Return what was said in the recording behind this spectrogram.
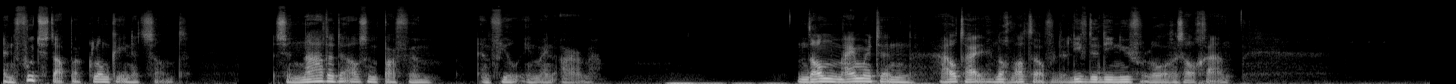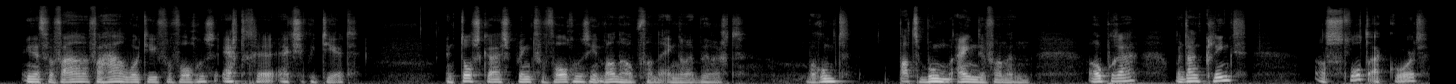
en voetstappen klonken in het zand. Ze naderde als een parfum en viel in mijn armen. Dan mijmert en huilt hij nog wat over de liefde die nu verloren zal gaan. In het verhaal wordt hij vervolgens echt geëxecuteerd. En Tosca springt vervolgens in wanhoop van de Engelenburg. Beroemd patsboom einde van een opera, maar dan klinkt als slotakkoord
